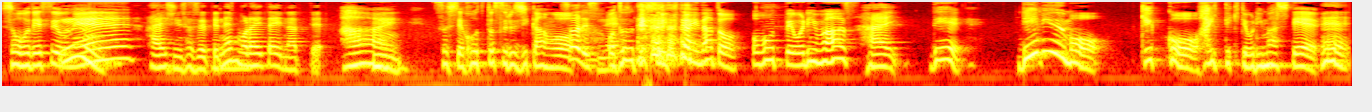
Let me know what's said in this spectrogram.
そうですよね。配信させてね、うんもらいたいなって。はい、うんそしてほっとする時間をそうですねお。届けしていきたいなと思っております。はい。で、レビューも結構入ってきておりまして、ええ、え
